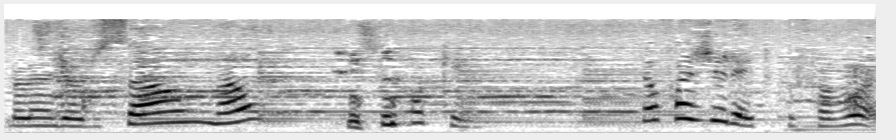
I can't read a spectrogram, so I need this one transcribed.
Problema de audição? Não? ok. Então faz direito, por favor.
